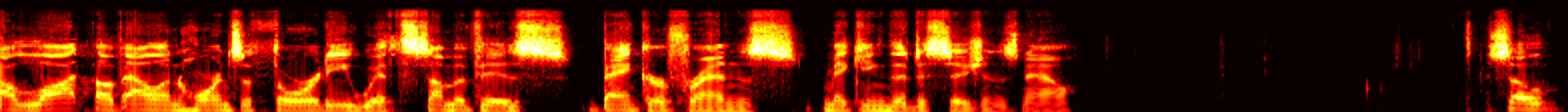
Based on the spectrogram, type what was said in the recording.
a lot of Alan Horn's authority with some of his banker friends making the decisions now. So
